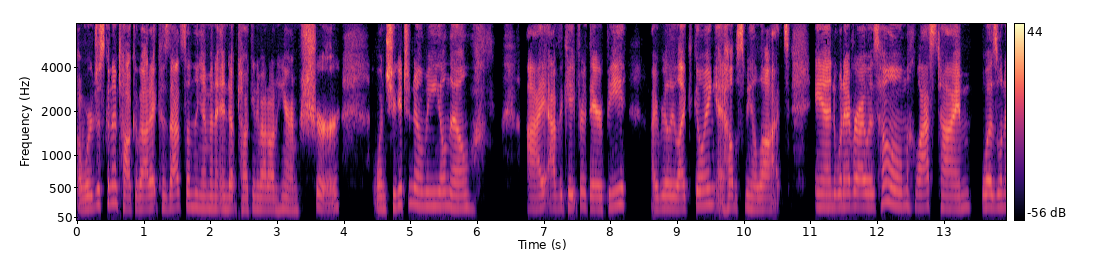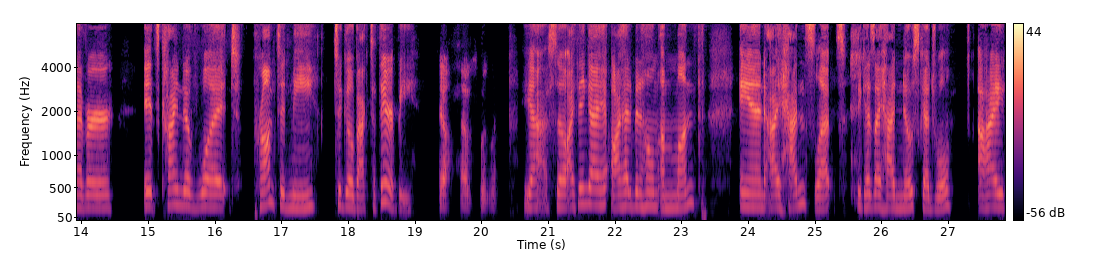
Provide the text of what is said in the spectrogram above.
Uh, We're just going to talk about it because that's something I'm going to end up talking about on here, I'm sure. Once you get to know me, you'll know I advocate for therapy. I really like going. It helps me a lot. And whenever I was home last time was whenever it's kind of what prompted me to go back to therapy. Yeah, absolutely. Yeah, so I think I I had been home a month and I hadn't slept because I had no schedule. I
